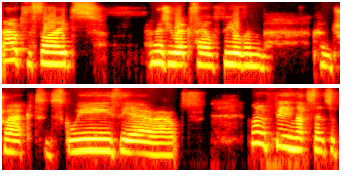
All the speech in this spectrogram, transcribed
out to the sides. And as you exhale, feel them contract and squeeze the air out. Kind of feeling that sense of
